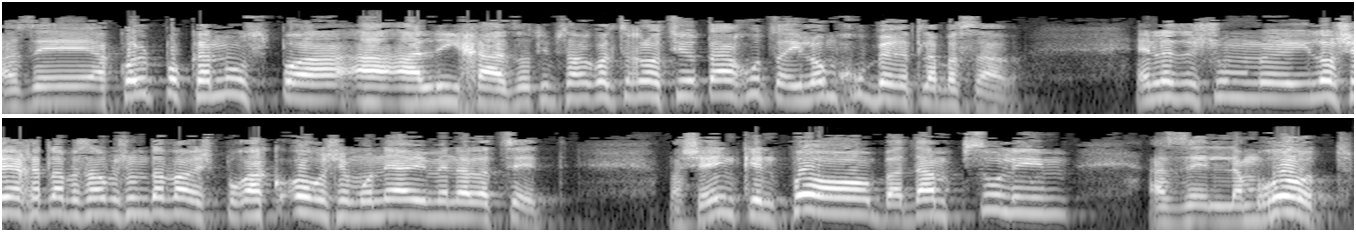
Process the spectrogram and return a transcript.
אז uh, הכל פה כנוס פה ההליכה הזאת, בסך הכל צריך להוציא אותה החוצה, היא לא מחוברת לבשר. אין לזה שום, היא לא שייכת לבשר בשום דבר, יש פה רק אור שמונע ממנה לצאת. מה שאם כן פה, בדם פסולים, אז למרות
